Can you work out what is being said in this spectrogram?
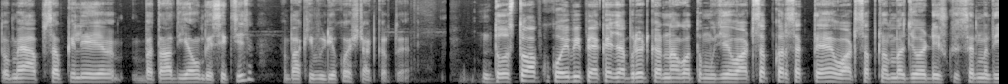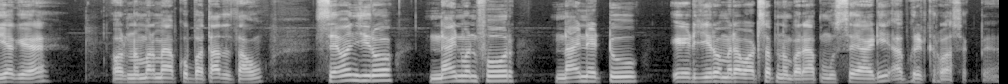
तो मैं आप सबके लिए बता दिया हूँ बेसिक चीज़। बाकी वीडियो को स्टार्ट करते हैं। दोस्तों, आपको कोई भी पैकेज अपग्रेड करना होगा तो मुझे व्हाट्सअप कर सकते हैं। व्हाट्सअप नंबर जो है डिस्क्रिप्शन में दिया गया है। और नंबर मैं आपको बता देता हूँ। Seven zero nine one four nine eight two eight zero मेरा व्हाट्सअप नंबर है। आप मुझसे आईडी अपग्रेड करवा सकते हैं।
